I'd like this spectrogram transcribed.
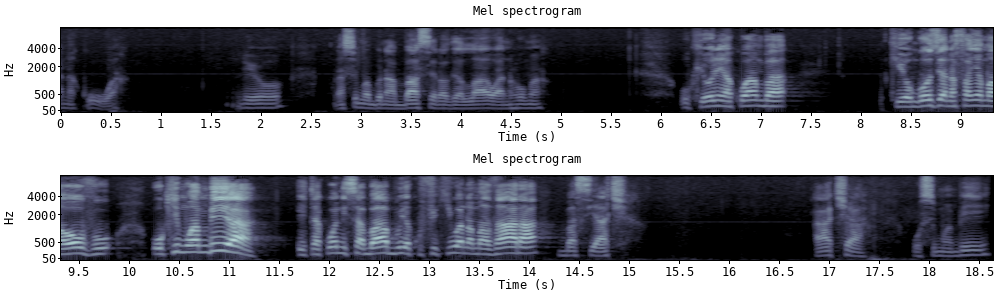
Anakuua. Ndio anasema bnu abasi radiallahu anhuma. Ukiona ya kwamba kiongozi anafanya maovu ukimwambia itakuwa ni sababu ya kufikiwa na madhara basi acha. Acha usimwambii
